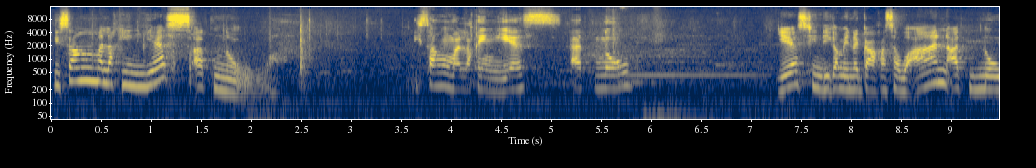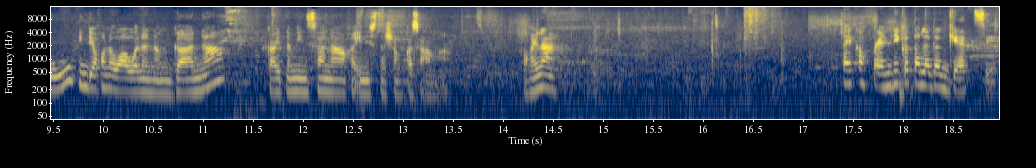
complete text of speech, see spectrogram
Isang malaking yes at no. Isang malaking yes at no. Yes, hindi kami nagkakasawaan at no, hindi ako nawawalan ng gana kahit na minsan nakakainis na siyang kasama. Okay na. Teka, friend, di ko talaga gets eh.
